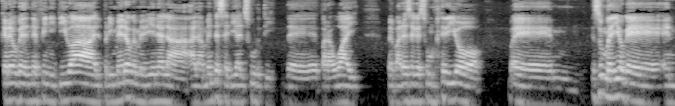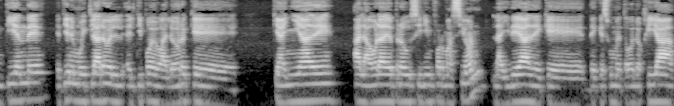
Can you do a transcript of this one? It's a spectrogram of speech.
creo que en definitiva el primero que me viene a la, a la mente sería el Surti de Paraguay. Me parece que es un medio es un medio que entiende, que tiene muy claro el, el tipo de valor que, que añade a la hora de producir información, la idea de que, de que su metodología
